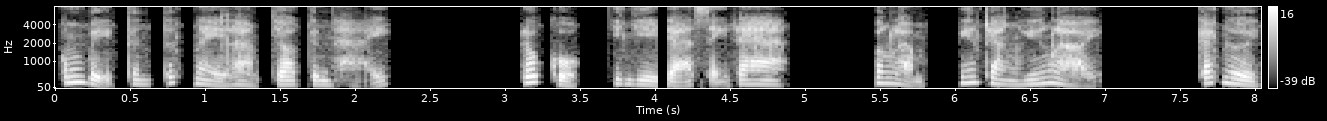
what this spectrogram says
cũng bị tin tức này làm cho kinh hãi. Rốt cuộc chuyện gì đã xảy ra? Vân Lậm nghiến răng nghiến lợi. Các người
